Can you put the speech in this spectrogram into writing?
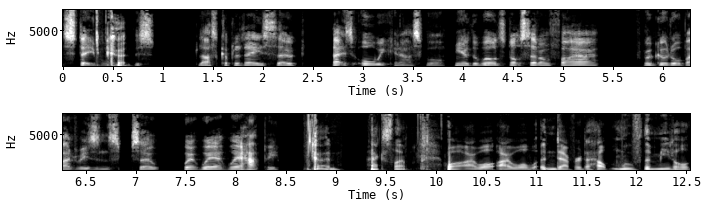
stable Good. this last couple of days. So that is all we can ask for. You know, the world's not set on fire for good or bad reasons. So we're we're we're happy. Good. Excellent. Well, I will. I will endeavor to help move the needle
